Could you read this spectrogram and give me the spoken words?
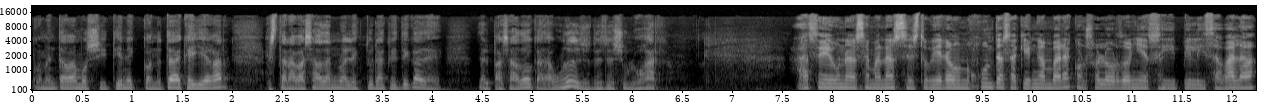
comentábamos, si tiene, cuando tenga que llegar, estará basada en una lectura crítica del pasado, cada uno desde su lugar. Hace unas semanas estuvieron juntas aquí en Gambara Consuelo Ordóñez y Pili Zabala,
